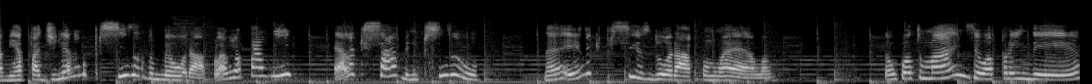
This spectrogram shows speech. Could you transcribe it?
a, minha padilha ela não precisa do meu oráculo, ela já está ali, ela que sabe, não precisa. Né? Eu é que preciso do oráculo, não é ela. Então, quanto mais eu aprender,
